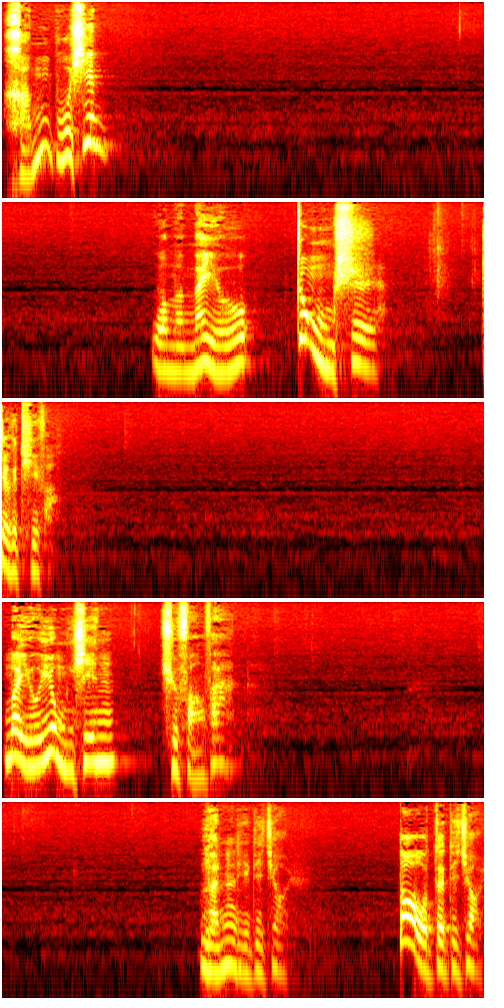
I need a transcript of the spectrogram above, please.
很不幸，我们没有重视这个提防。没有用心去防范，伦理的教育、道德的教育、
